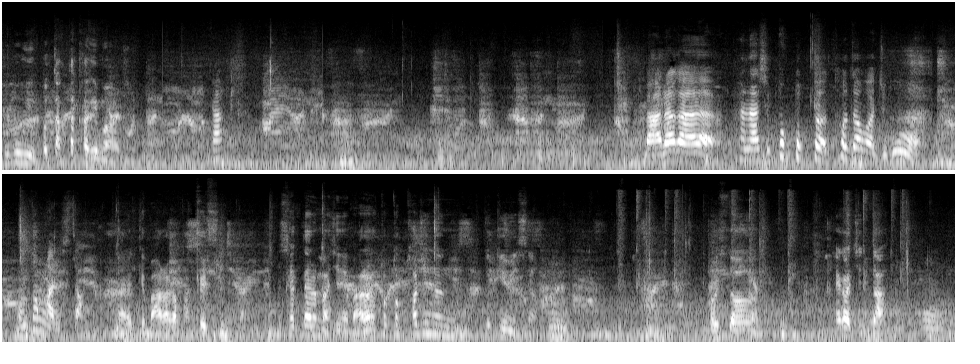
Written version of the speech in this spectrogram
소고기 뭐 딱딱하게만 하지. 자. 마라가 하나씩 톡톡 터, 터져가지고 엄청 맛있어. 나 이렇게 마라가 박혀 있습니다. 색다른 맛이네. 마라가 톡톡 터지는 느낌이 있어. 응, 벌써 해가 진다. 응.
